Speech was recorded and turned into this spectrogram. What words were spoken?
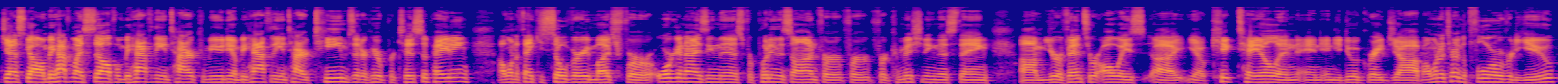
Jessica, on behalf of myself, on behalf of the entire community, on behalf of the entire teams that are here participating, I want to thank you so very much for organizing this, for putting this on, for for for commissioning this thing. Um, your events are always uh, you know kick tail and, and and you do a great job. I want to turn the floor over to you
